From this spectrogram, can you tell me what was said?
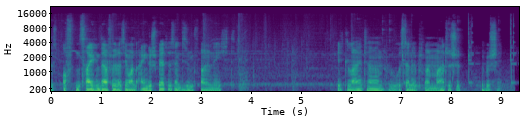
ist oft ein Zeichen dafür, dass jemand eingesperrt ist, in diesem Fall nicht. Leitern. Wo ist denn eine pneumatische Tür beschenkt?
